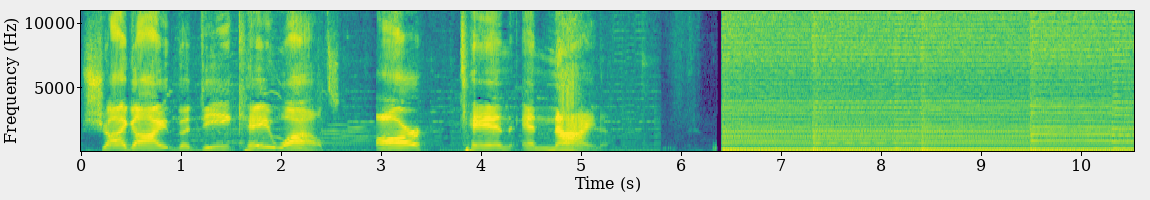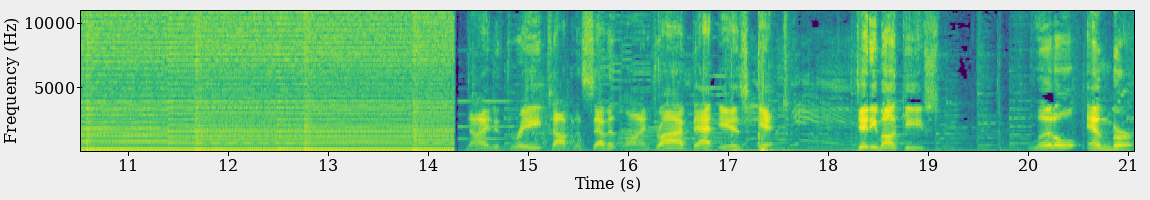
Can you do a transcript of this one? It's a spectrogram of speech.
Shy Guy, the DK Wilds. R 10 and 9. Nine to three, top of the seventh, line drive. That is it. Diddy Monkeys, Little Ember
